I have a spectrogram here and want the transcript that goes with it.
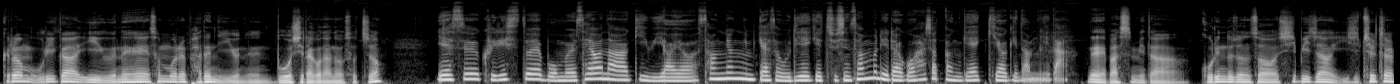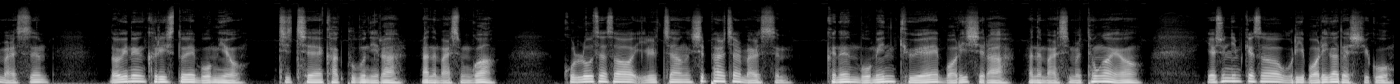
그럼 우리가 이 은혜의 선물을 받은 이유는 무엇이라고 나누었었죠? 예수 그리스도의 몸을 세워나가기 위하여 성령님께서 우리에게 주신 선물이라고 하셨던 게 기억이 납니다. 네, 맞습니다. 고린도전서 12장 27절 말씀, 너희는 그리스도의 몸이요, 지체의 각 부분이라 라는 말씀과 골로새서 1장 18절 말씀, 그는 몸인 교회의 머리시라 라는 말씀을 통하여 예수님께서 우리 머리가 되시고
